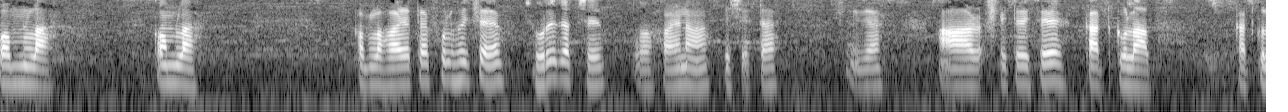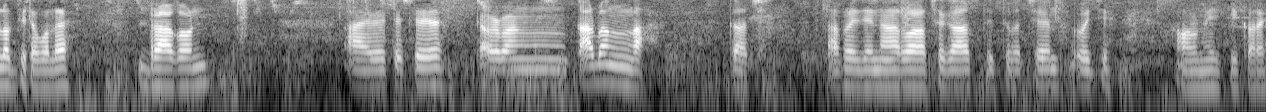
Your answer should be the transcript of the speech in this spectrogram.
কমলা। কমলা। কমলা হয়, এটা ফুল হয়েছে, ঝরে যাচ্ছে, তো হয় না, বেশি একটা যে, আর এটা হচ্ছে কাঠগোলাপ। কাঠগোলাপ যেটা বলে, ড্রাগন। আর এটা হচ্ছে কারবাং, কারবাঙ্গা গাছ। তারপরে যে না আরও আছে গাছ, দেখতে পাচ্ছেন। ওই যে, আমার মেয়ে কী করে।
